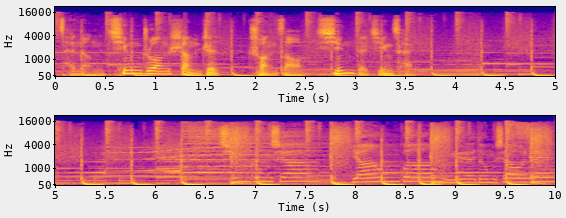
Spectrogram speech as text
才能轻装上阵，创造新的精彩。晴空下，阳光跃动笑脸，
